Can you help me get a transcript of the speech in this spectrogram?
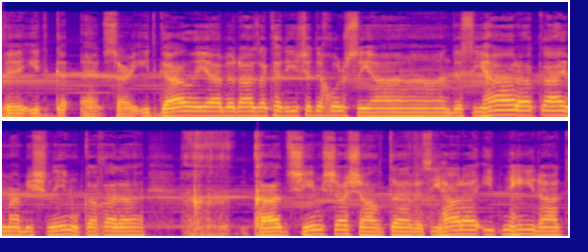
והתגליה אה, ברזה קדישא דחורסיה דסיהרא קיימא בשלים וככה כד שמשה שלתא וסיהרא התנהירת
